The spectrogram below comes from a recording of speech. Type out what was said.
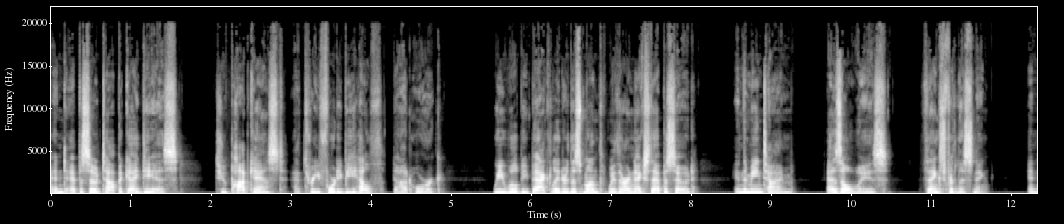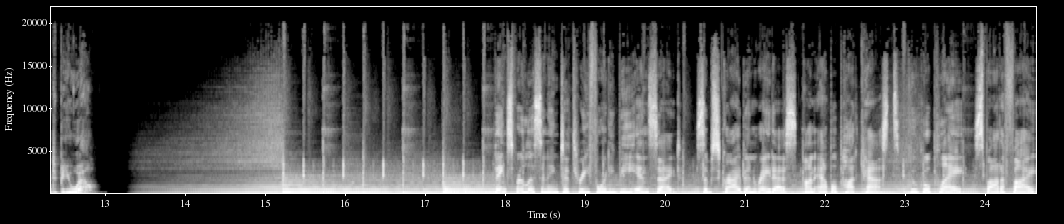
and episode topic ideas to podcast at 340bhealth.org. We will be back later this month with our next episode. In the meantime, as always, thanks for listening and be well. Thanks for listening to 340B Insight. Subscribe and rate us on Apple Podcasts, Google Play, Spotify,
